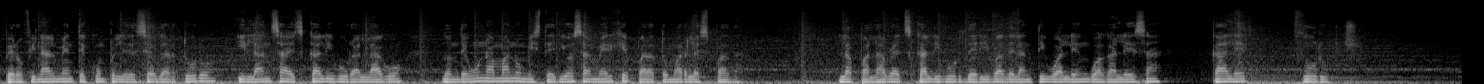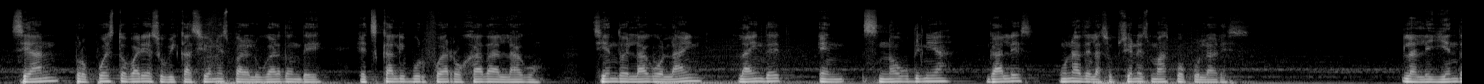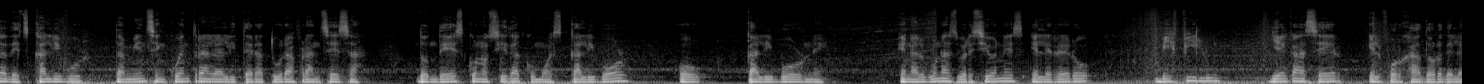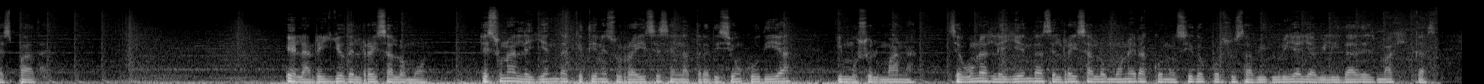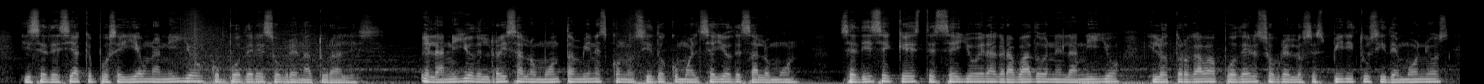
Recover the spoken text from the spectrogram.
pero finalmente cumple el deseo de Arturo y lanza a Excalibur al lago, donde una mano misteriosa emerge para tomar la espada. La palabra Excalibur deriva de la antigua lengua galesa Khaled Furuch. Se han propuesto varias ubicaciones para el lugar donde Excalibur fue arrojada al lago, siendo el lago Line, Lindet en Snowdonia, Gales, una de las opciones más populares. La leyenda de Excalibur también se encuentra en la literatura francesa, donde es conocida como Excalibur o Caliburne. En algunas versiones, el herrero Bifilu llega a ser el forjador de la espada. El anillo del rey Salomón es una leyenda que tiene sus raíces en la tradición judía y musulmana según las leyendas, el rey Salomón era conocido por su sabiduría y habilidades mágicas, y se decía que poseía un anillo con poderes sobrenaturales. El anillo del rey Salomón también es conocido como el sello de Salomón. Se dice que este sello era grabado en el anillo y le otorgaba poder sobre los espíritus y demonios,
